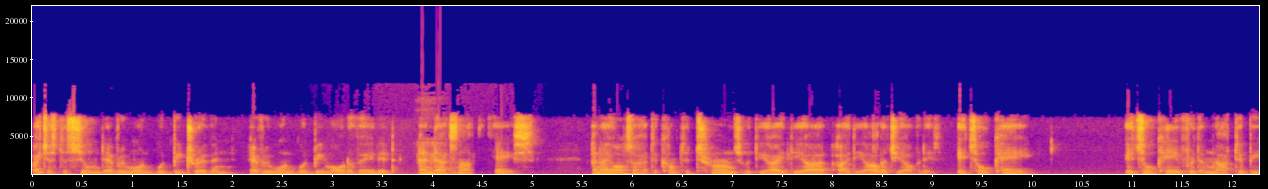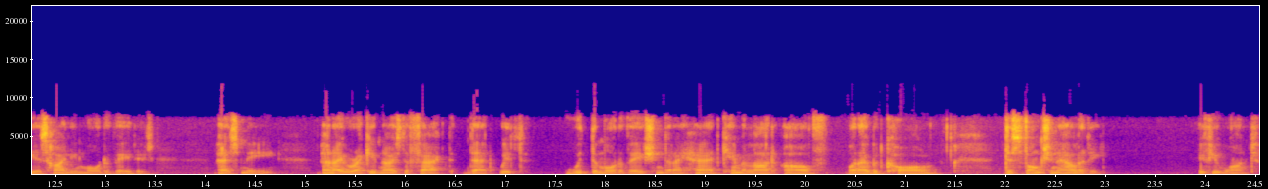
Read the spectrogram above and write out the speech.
I just assumed everyone would be driven, everyone would be motivated. And mm-hmm. that's not the case. And I also had to come to terms with the idea ideology of it. It's okay. It's okay for them not to be as highly motivated as me. And I recognize the fact that with with the motivation that I had came a lot of what I would call dysfunctionality, if you want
